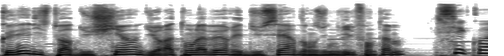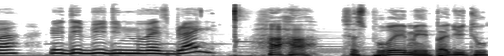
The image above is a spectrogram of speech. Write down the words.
connais l'histoire du chien, du raton laveur et du cerf dans une ville fantôme? C'est quoi? Le début d'une mauvaise blague? Haha, ça se pourrait, mais pas du tout.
